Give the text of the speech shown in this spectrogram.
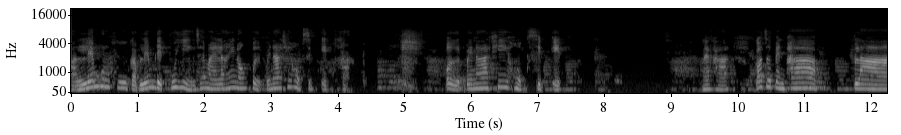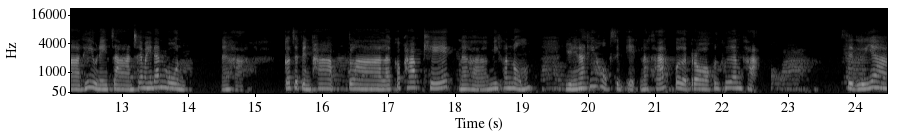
าเล่มคุณครูกับเล่มเด็กผู้หญิงใช่ไหมแล้วให้น้องเปิดไปหน้าที่หกสิบเอ็ดค่ะ เปิดไปหน้าที่หกสิบเอ็ดนะคะ ก็จะเป็นภาพปลาที่อยู่ในจานใช่ไหมด้านบนนะคะก็จะเป็นภาพปลาแล้วก็ภาพเค้กนะคะ มีขนมอยู่ในหน้าที่ 61 นะคะ เปิดรอเพื่อนๆค่ะ เสร็จหรือยัง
